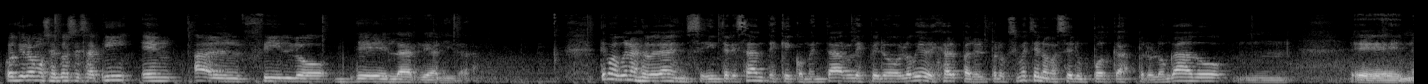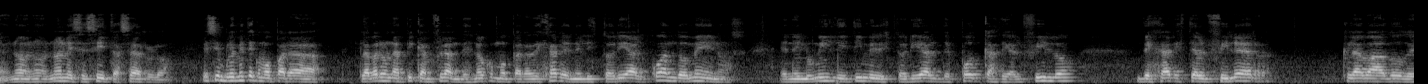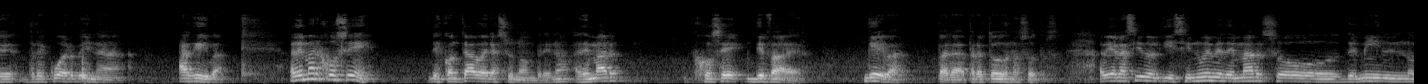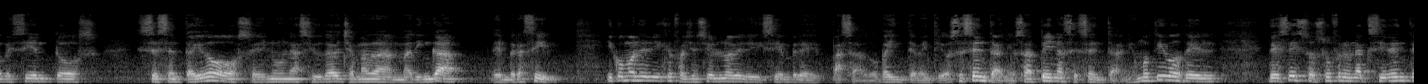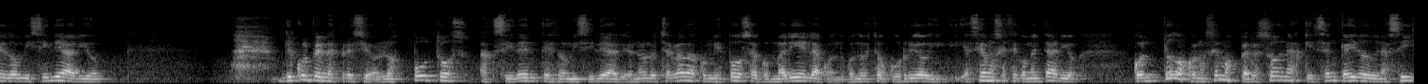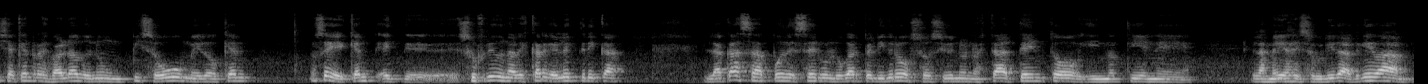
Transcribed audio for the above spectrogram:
Continuamos entonces aquí en Al filo de la realidad. Tengo algunas novedades interesantes que comentarles, pero lo voy a dejar para el próximo. Este no va a ser un podcast prolongado, mm, eh, no, no, no necesita hacerlo. Es simplemente como para clavar una pica en Flandes, ¿no? Como para dejar en el historial, cuando menos, en el humilde y tímido historial de podcast de Alfilo, dejar este alfiler clavado de recuerden a, a Gueva. Además, José, les contaba, era su nombre, ¿no? Además, José Guevara, Gueva, para, para todos nosotros. Había nacido el 19 de marzo de 1962 en una ciudad llamada Maringá, en Brasil. Y como les dije, falleció el 9 de diciembre pasado, 2022, 60 años, apenas 60 años. Motivos del deceso, sufre un accidente domiciliario disculpen la expresión, los putos accidentes domiciliarios, ¿no? Lo charlaba con mi esposa, con Mariela, cuando, cuando esto ocurrió y, hacíamos este comentario. Con todos conocemos personas que se han caído de una silla, que han resbalado en un piso húmedo, que han, no sé, que han eh, eh, sufrido una descarga eléctrica. La casa puede ser un lugar peligroso si uno no está atento y no tiene las medidas de seguridad. Geba,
